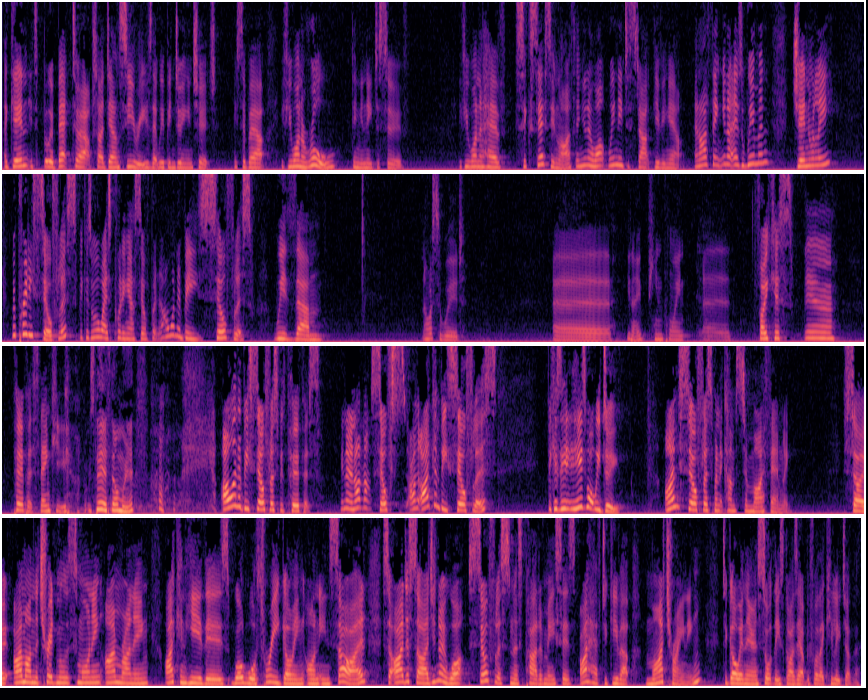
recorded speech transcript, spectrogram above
Again, it's, we're back to our upside down series that we've been doing in church. It's about if you want to rule, then you need to serve. If you want to have success in life, then you know what? We need to start giving out. And I think, you know, as women, generally, we're pretty selfless because we're always putting ourselves, but I want to be selfless with, um, oh, what's the word? Uh, you know, pinpoint, uh, focus, uh, purpose. Thank you. it was there somewhere. I want to be selfless with purpose. You know, not, not self. I, I can be selfless because here's what we do I'm selfless when it comes to my family. So I'm on the treadmill this morning, I'm running, I can hear there's World War III going on inside. So I decide, you know what, selflessness part of me says I have to give up my training to go in there and sort these guys out before they kill each other.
